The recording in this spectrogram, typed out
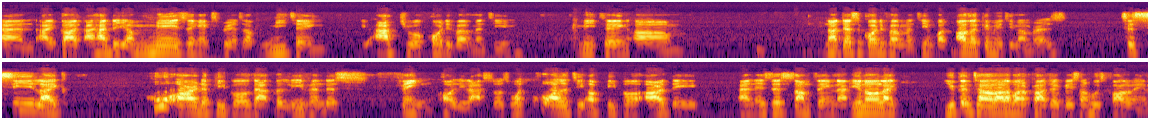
and I got I had the amazing experience of meeting the actual core development team, meeting um, not just the core development team but other community members, to see like who are the people that believe in this thing called Elastos? What quality of people are they? And is this something that you know like you can tell a lot about a project based on who's following.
